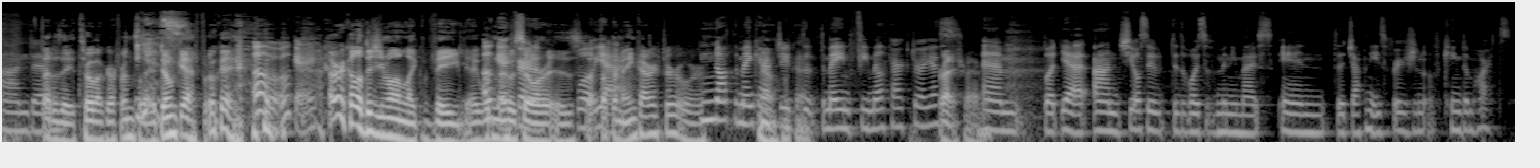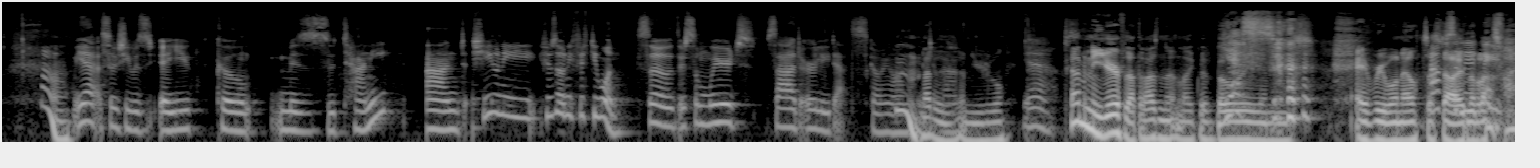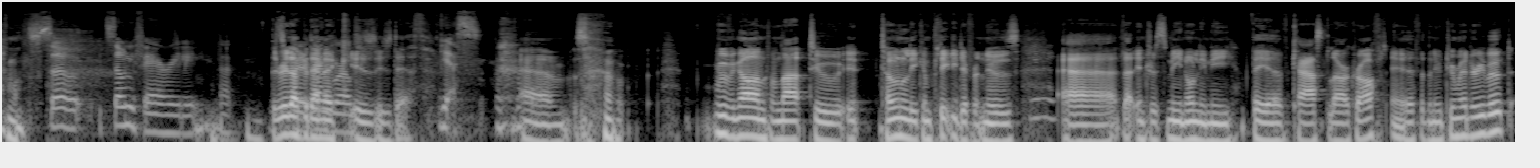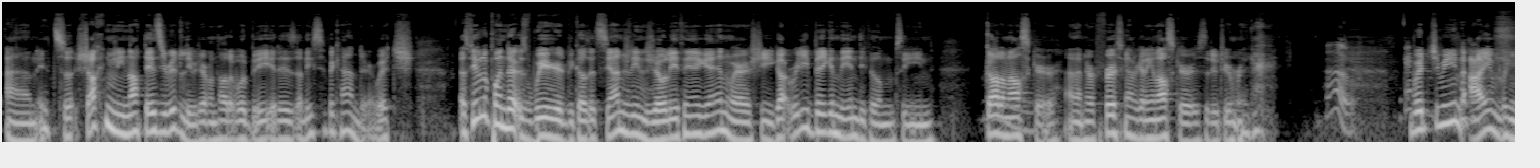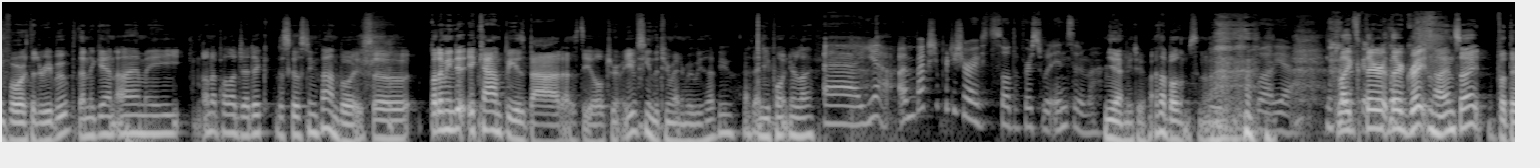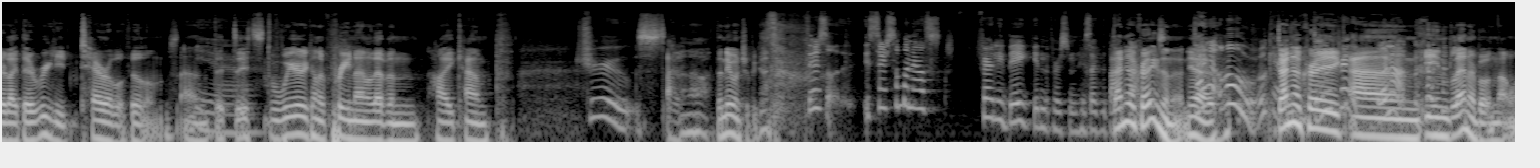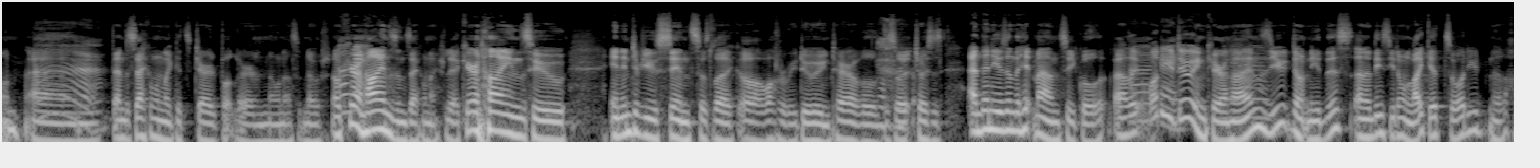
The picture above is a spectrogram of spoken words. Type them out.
And um, That is a throwback reference that I don't get, but okay. oh okay. I recall Digimon like vaguely. I wouldn't Okay, know who Sora enough. is. Well, that the main character or? Not the main No, character, okay. the, the main female character, I guess. Right, right, right. Um, but yeah, and she also did the voice of Minnie Mouse in the Japanese version of Kingdom Hearts. Oh. Yeah, so she was uh, Yuko Mizutani, and she only she was only fifty one. So there's some weird, sad early deaths going on. Hmm, that is Japan. unusual. Yeah, It's kind of been a year for that, though, hasn't it? Like with Bowie Yes. and everyone else that's died in the last five months. so it's only fair, really. That The real the epidemic is is death. yes, Um, so, moving on from that to tonally completely different news uh, that interests me and only me. They have cast Lara Croft uh, for the new Tomb Raider reboot, and it's uh, shockingly not Daisy Ridley, which everyone thought it would be. It is Alicia Vikander, which, as people have pointed out, is weird because it's the Angelina Jolie thing again, where she got really big in the indie film scene, got an Oscar, and then her first thing after getting an Oscar is to do Tomb Raider. Which I mean, I'm looking forward to the reboot, but then again, I'm a unapologetic, disgusting fanboy. So, but I mean, it, it can't be as bad as the old. You've seen the Tomb Raider movies, have you? At any point in your life? uh, yeah. I'm actually pretty sure I saw the first one in cinema. Yeah, me too. I thought both of them. Cinema. well, yeah. like they're they're great in hindsight, but they're like they're really terrible films, and it, it's the weird kind of pre 9/11 high camp. true. I don't know. The new one should be good. There's is there someone else fairly big in the first one who's like the bad Daniel guy? Craig's in it. Yeah. Daniel, oh, okay. Daniel Craig Why not? and Iain Glen are both in that one. Um, Ah. Then the second one, like it's Gerard Butler and no one else of note. Oh, Okay. Ciarán Hinds in the second one actually. Yeah, Ciarán Hinds, who in interviews since was like, "Oh, what are we doing? Terrible choices." And then he was in the Hitman sequel. I was like, "What are you doing, Ciarán. Hinds? You don't need this, and at least you don't like it. So what do you?" Ugh.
